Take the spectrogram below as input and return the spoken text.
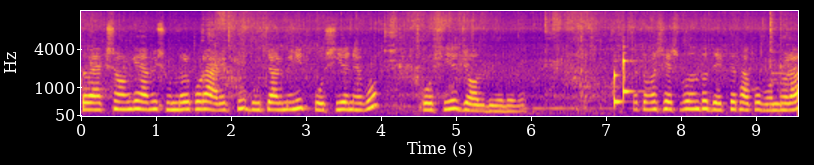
তো একসঙ্গে আমি সুন্দর করে আরেকটু দু চার মিনিট কষিয়ে নেব। কষিয়ে জল দিয়ে দেবো। তো তোমরা শেষ পর্যন্ত দেখতে থাকো বন্ধুরা।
